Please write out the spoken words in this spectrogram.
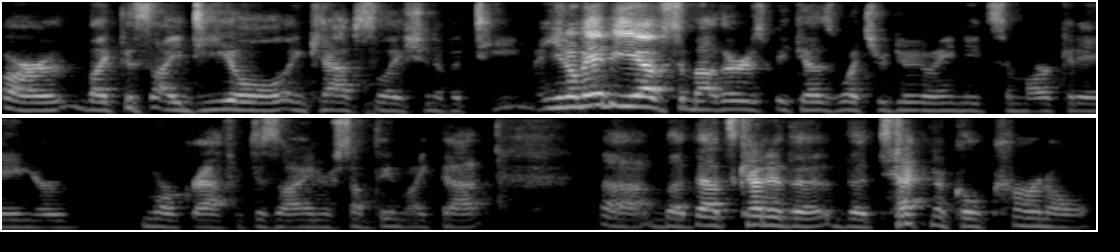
are like this ideal encapsulation of a team. You know, maybe you have some others because what you're doing needs some marketing or more graphic design or something like that. Uh, but that's kind of the the technical kernel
